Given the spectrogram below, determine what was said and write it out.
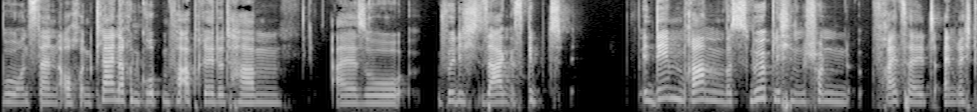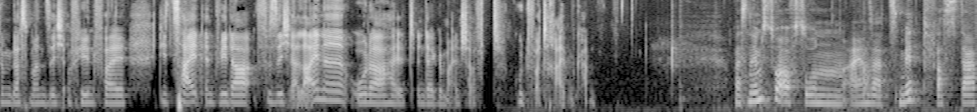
wo wir uns dann auch in kleineren Gruppen verabredet haben. Also würde ich sagen, es gibt in dem Rahmen was Möglichen schon Freizeiteinrichtungen, dass man sich auf jeden Fall die Zeit entweder für sich alleine oder halt in der Gemeinschaft gut vertreiben kann. Was nimmst du auf so einen Einsatz mit? Was darf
